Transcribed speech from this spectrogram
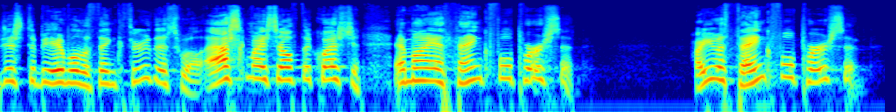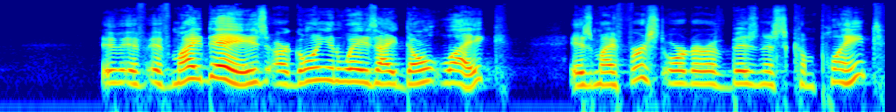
just to be able to think through this well. Ask myself the question Am I a thankful person? Are you a thankful person? If, if, if my days are going in ways I don't like, is my first order of business complaint?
